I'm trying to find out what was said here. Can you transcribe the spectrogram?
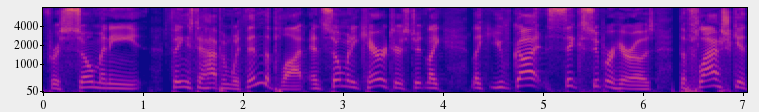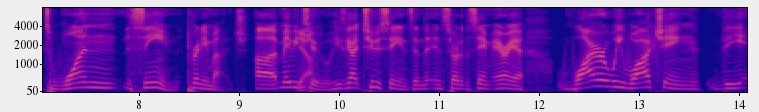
for so many things to happen within the plot and so many characters to like like you've got six superheroes. The flash gets one scene pretty much. Uh maybe Yeah. two. He's got two scenes in the in sort of the same area why are we watching the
